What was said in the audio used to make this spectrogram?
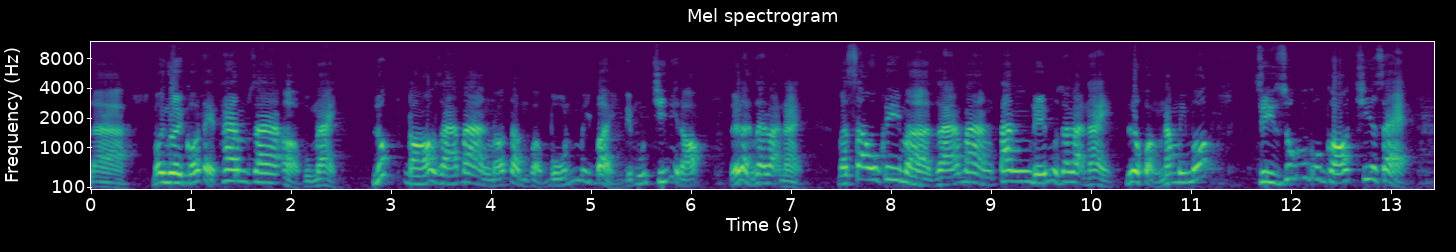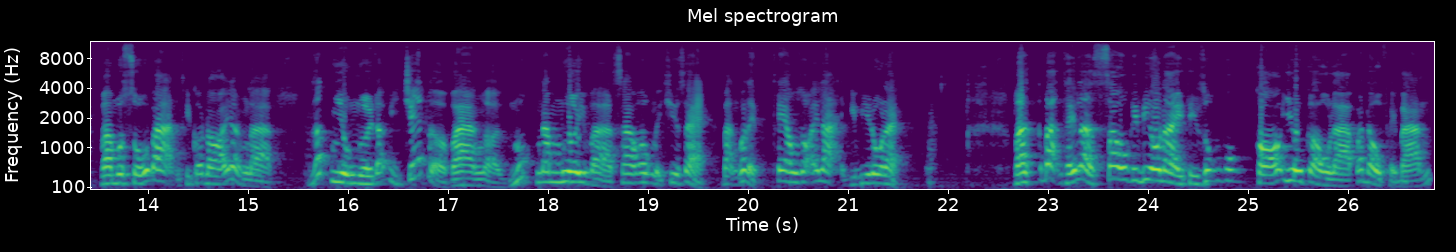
là mọi người có thể tham gia ở vùng này. Lúc đó giá vàng nó tầm khoảng 47 đến 49 gì đó. Đấy là giai đoạn này. Và sau khi mà giá vàng tăng đến một giai đoạn này, đưa khoảng 51 thì Dũng cũng có chia sẻ. Và một số bạn thì có nói rằng là rất nhiều người đã bị chết ở vàng ở mức 50 và sao ông lại chia sẻ? Bạn có thể theo dõi lại cái video này. Và các bạn thấy là sau cái video này thì Dũng cũng có yêu cầu là bắt đầu phải bán,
